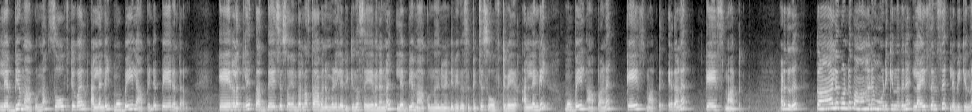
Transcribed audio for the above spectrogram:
ലഭ്യമാക്കുന്ന സോഫ്റ്റ്വെയർ അല്ലെങ്കിൽ മൊബൈൽ ആപ്പിന്റെ പേരെന്താണ്? കേരളത്തിലെ തദ്ദേശ സ്വയംഭരണ സ്ഥാപനം വഴി ലഭിക്കുന്ന സേവനങ്ങൾ ലഭ്യമാക്കുന്നതിന് വേണ്ടി വികസിപ്പിച്ച സോഫ്റ്റ്വെയർ അല്ലെങ്കിൽ മൊബൈൽ ആപ്പാണ് കെ സ്മാർട്ട്. ഏതാണ്? K smart. അടുത്തത് കാലുകൊണ്ട് വാഹനം ഓടിക്കുന്നതിന് ലൈസൻസ് ലഭിക്കുന്ന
